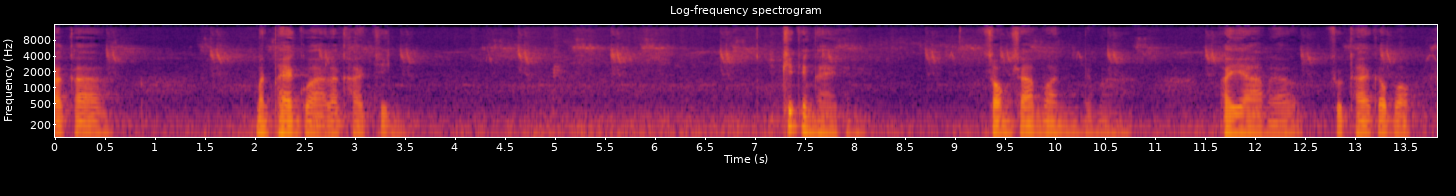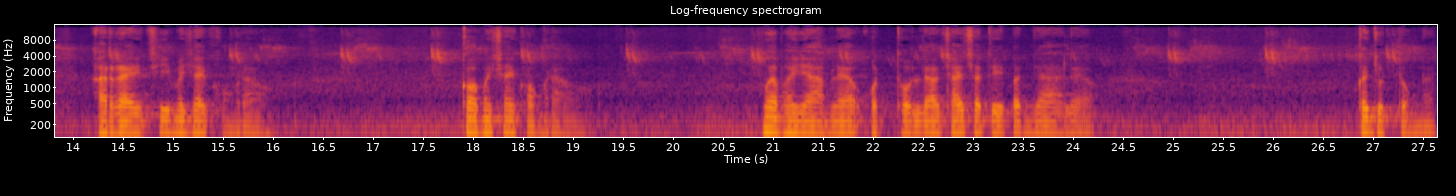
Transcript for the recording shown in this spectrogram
ราคา มันแพงกว่าราคาจริง คิดยังไงทีนี้สองสามวันจะมา พยายามแล้ว สุดท้ายก็บอกอะไรที่ไม่ใช่ของเรา ก็ไม่ใช่ของเรา เมื่อพยายามแล้วอดทนแล้วใช้สติปัญญาแล้ว ก็หยุดตรงนั้น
